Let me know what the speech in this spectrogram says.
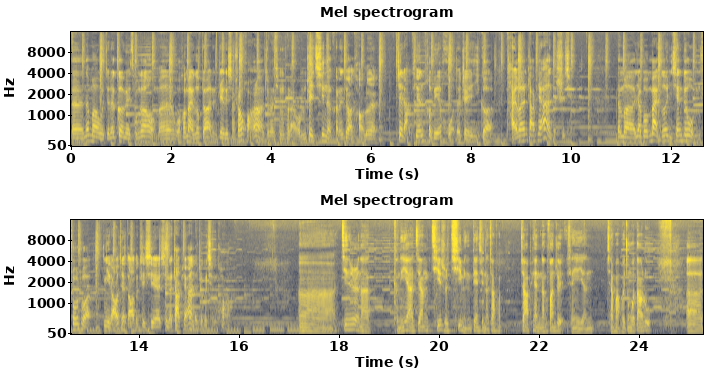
呃，那么我觉得各位从刚刚我们我和麦哥表演的这个小双簧啊，就能听出来，我们这期呢可能就要讨论这两天特别火的这一个台湾诈骗案的事情。那么，要不麦哥你先给我们说说你了解到的这些现在诈骗案的这个情况？呃，近日呢，肯尼亚将七十七名电信的诈诈骗那个犯罪嫌疑人遣返回中国大陆，呃。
